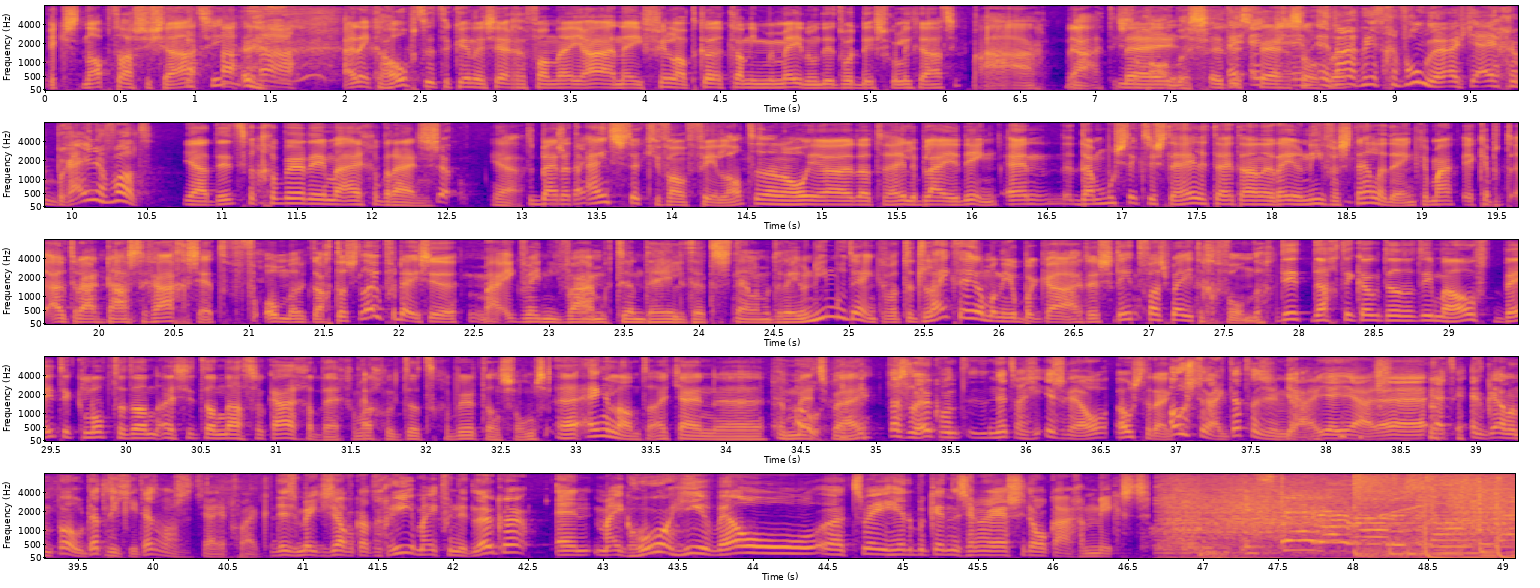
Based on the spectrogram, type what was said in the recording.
Ik snap de associatie. en ik hoopte te kunnen zeggen van... eh, ja, nee, Finland kan, kan niet meer meedoen. Dit wordt disqualificatie. Maar ja, het is toch anders. het is En, en, en, vergezocht. en waar heb je dit gevonden? Uit je eigen brein of wat? Ja, dit gebeurde in mijn eigen brein. Zo. Ja. Bij dat eindstukje van Finland, en dan hoor je dat hele blije ding. En daar moest ik dus de hele tijd aan een reunie van Snelle denken. Maar ik heb het uiteraard naast elkaar gezet. Omdat ik dacht, dat is leuk voor deze... Maar ik weet niet waarom ik dan de hele tijd sneller met reunie moet denken. Want het lijkt helemaal niet op elkaar. Dus dit was beter gevonden. Dit dacht ik ook dat het in mijn hoofd beter klopte dan als je het dan naast elkaar gaat leggen. Maar goed, dat gebeurt dan soms. Eh, Engeland, had jij een, eh, een match Oh, bij? Dat is leuk, want net was je Israël. Oostenrijk. Oostenrijk, dat was hem. Ja, ja, ja. Eh, Ed- Edgar Allan Poe, dat liedje, dat was het. Ja, gelijk. Dit is een beetje dezelfde categorie, maar ik vind het leuker. En, maar ik hoor hier wel eh, twee hele bekende zangeressen door elkaar gemixt. Instead, I wrote a song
